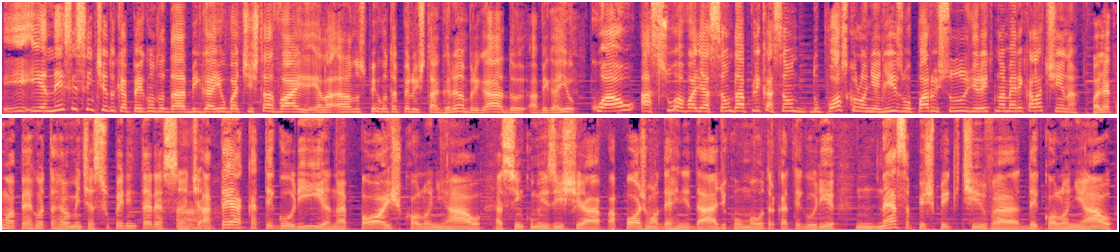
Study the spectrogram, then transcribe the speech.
E, e, é nesse sentido que a pergunta da Abigail Batista vai. Ela, ela nos pergunta pelo Instagram, obrigado, Abigail, qual a sua avaliação da aplicação do pós-colonialismo para o estudo do direito na América Latina? Olha como a pergunta realmente é super interessante. Aham. Até a categoria não é pós-colonial, assim como existe a, a pós-modernidade como uma outra categoria, nessa perspectiva decolonial,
